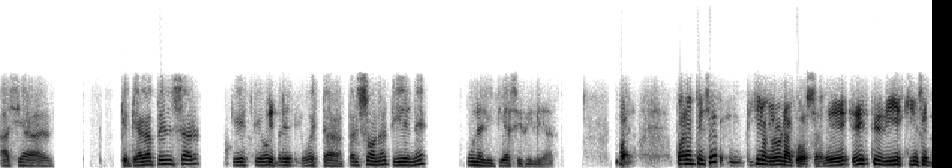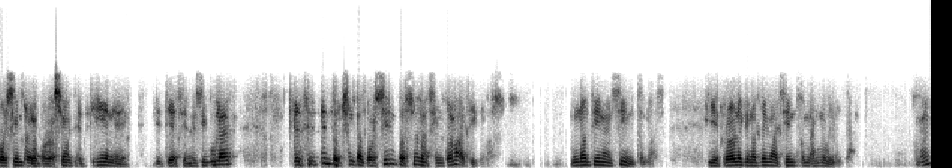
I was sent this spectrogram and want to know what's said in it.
hacia que te haga pensar que este hombre o esta persona tiene una litiasis biliar? Bueno, para empezar, te quiero aclarar una cosa. De este 10-15% de la población que tiene litiasis vesicular, el 70-80% son asintomáticos no tienen síntomas y es probable que no tengan síntomas nunca. ¿Eh?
